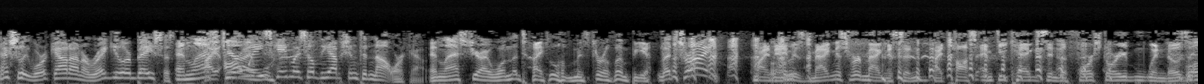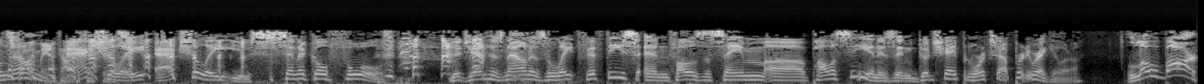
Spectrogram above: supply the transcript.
to actually work out on a regular basis. And last I year I always w- gave myself the option to not work out. And last year I won the title of Mr. Olympia. That's right. My name is Magnus Ver Magnusson. I toss empty kegs into four-story windows Well, in no. strongman competitions. Actually, actually, you cynical fools. The gent is now in his late fifties and follows the same uh, policy and is in good shape and works out pretty regularly. Low bar,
